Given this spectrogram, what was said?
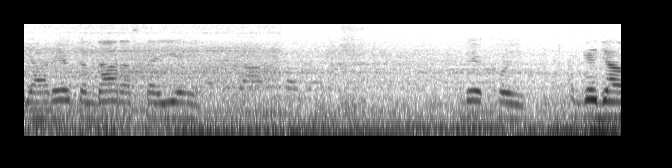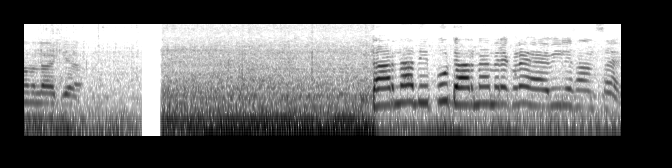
ਜ਼ਿਆਦਾ ਗੰਦਾ ਰਸਤਾ ਹੀ ਇਹ। ਦੇਖੋ ਜੀ, ਅੱਗੇ ਜਾਮ ਲੱਗ ਗਿਆ। ਡਰਨਾ ਦੀਪੂ, ਡਰਨਾ ਮੇਰੇ ਕੋਲੇ ਹੈਵੀ ਲਾਇਸੈਂਸ ਹੈ।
